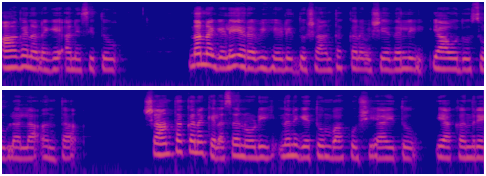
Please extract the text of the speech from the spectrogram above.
ಆಗ ನನಗೆ ಅನಿಸಿತು ನನ್ನ ಗೆಳೆಯ ರವಿ ಹೇಳಿದ್ದು ಶಾಂತಕ್ಕನ ವಿಷಯದಲ್ಲಿ ಯಾವುದೂ ಸುಳ್ಳಲ್ಲ ಅಂತ. ಶಾಂತಕ್ಕನ ಕೆಲಸ ನೋಡಿ ನನಗೆ ತುಂಬ ಖುಷಿಯಾಯಿತು. ಯಾಕಂದರೆ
